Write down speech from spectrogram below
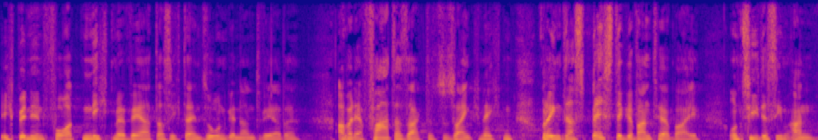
Ich bin hinfort nicht mehr wert, dass ich dein Sohn genannt werde. Aber der Vater sagte zu seinen Knechten, bringt das beste Gewand herbei und zieht es ihm an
